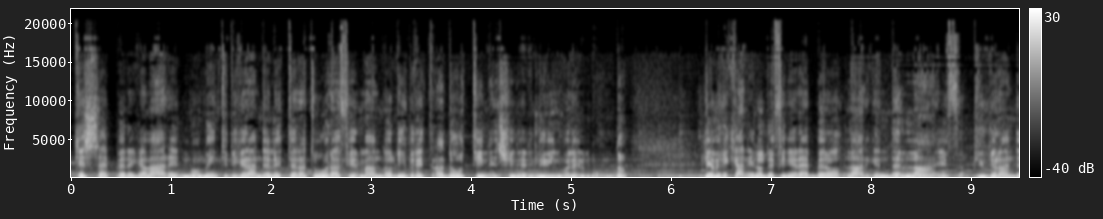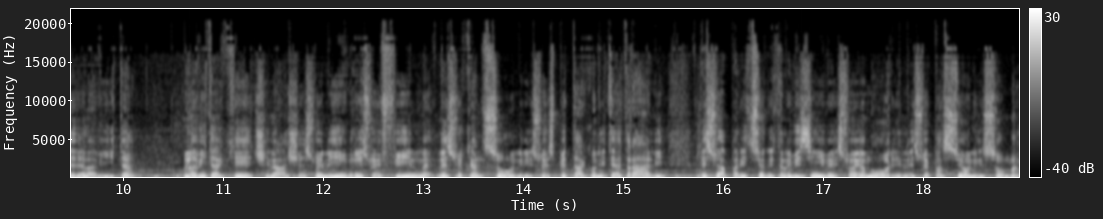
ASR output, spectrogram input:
che seppe regalare momenti di grande letteratura firmando libri tradotti in decine di lingue nel mondo. Gli americani lo definirebbero larger than life, più grande della vita. Una vita che ci lascia i suoi libri, i suoi film, le sue canzoni, i suoi spettacoli teatrali, le sue apparizioni televisive, i suoi amori, le sue passioni, insomma,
